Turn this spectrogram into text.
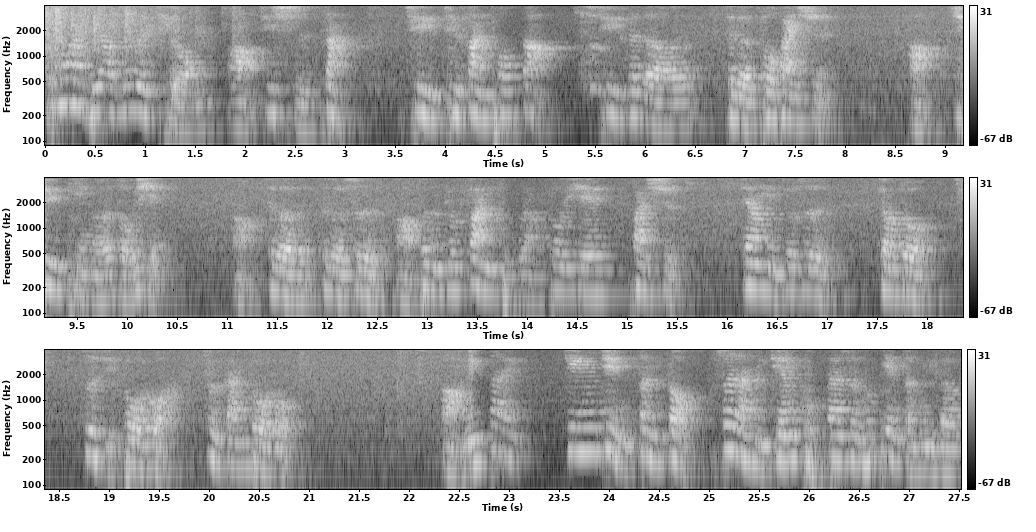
千万不因为穷啊去使诈，去去犯偷盗，去这个这个做坏事，啊，去铤而走险。啊，这个这个是啊，不能就贩毒啦，做一些坏事，这样你就是叫做自己堕落，自甘堕落。啊，你在精进奋斗，虽然很艰苦，但是会变成你的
